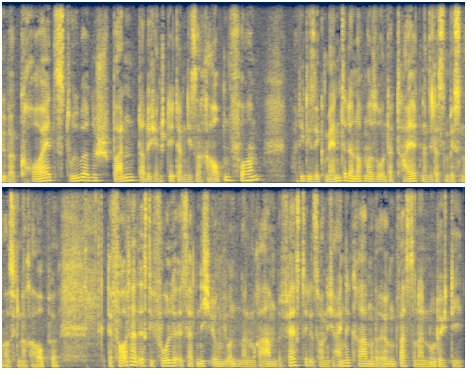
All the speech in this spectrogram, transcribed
über Kreuz drüber gespannt. Dadurch entsteht dann diese Raupenform, weil die die Segmente dann nochmal so unterteilt. Dann sieht das ein bisschen aus wie eine Raupe. Der Vorteil ist, die Folie ist halt nicht irgendwie unten an einem Rahmen befestigt, ist auch nicht eingegraben oder irgendwas, sondern nur durch die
